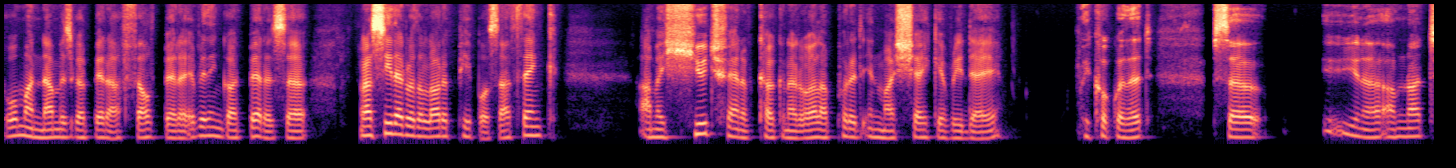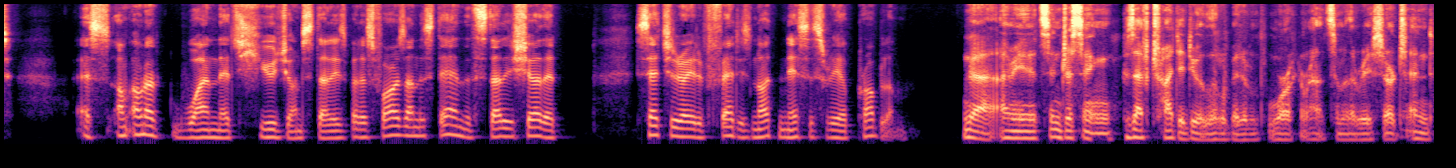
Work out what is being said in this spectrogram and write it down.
all my numbers got better. I felt better. Everything got better. So, and I see that with a lot of people. So I think I'm a huge fan of coconut oil. I put it in my shake every day. We cook with it. So, you know, I'm not as I'm, I'm not one that's huge on studies, but as far as I understand, the studies show that saturated fat is not necessarily a problem. Yeah, I mean it's interesting because I've tried to do a little bit of work around some of the research, and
